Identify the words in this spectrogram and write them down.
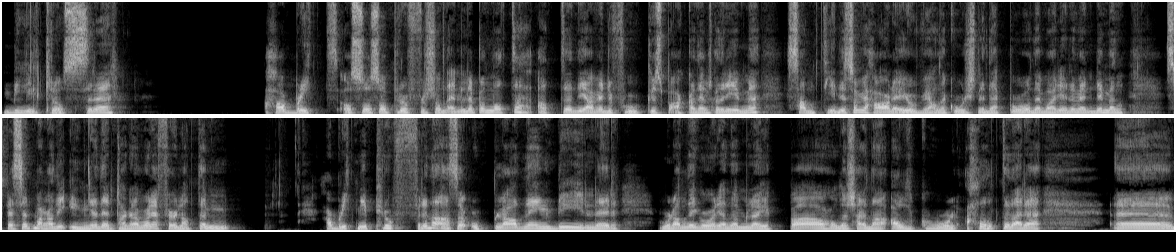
bilcrossere har blitt også så profesjonelle, på en måte, at de har veldig fokus på akkurat det de skal drive med, samtidig som vi har det joviale, koselige depot, og det varierer veldig, men spesielt mange av de yngre deltakerne våre, jeg føler at de har blitt mye proffere, da, altså oppladning, biler, hvordan de går gjennom løypa, holder seg unna alkohol, alt det derre Uh,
